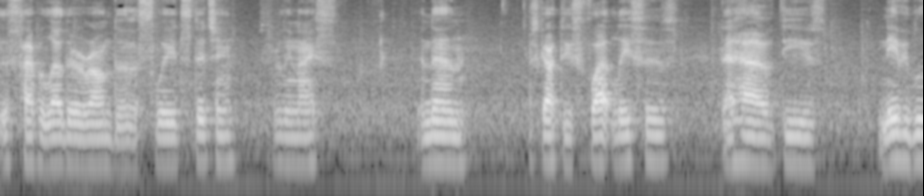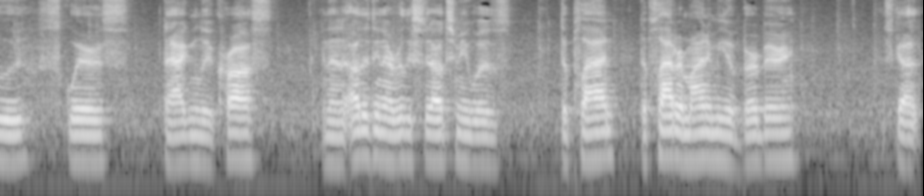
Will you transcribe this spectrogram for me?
this type of leather around the suede stitching. It's really nice. And then it's got these flat laces that have these navy blue squares diagonally across. And then the other thing that really stood out to me was the plaid. The plaid reminded me of Burberry. It's got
